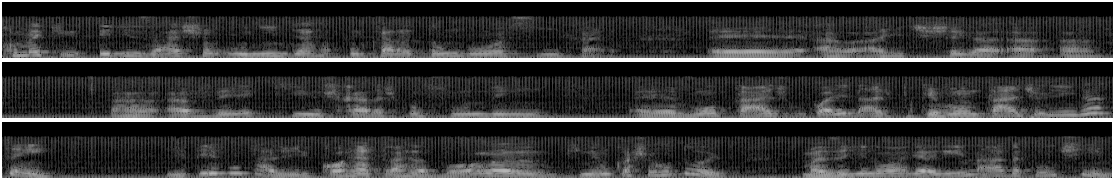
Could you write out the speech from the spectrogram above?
como é que eles acham o Ninja um cara tão bom assim, cara? é, a, a, gente chega a, a, a, ver que os caras confundem é, vontade com qualidade, porque vontade ele ainda tem. Ele tem vontade, ele corre atrás da bola que nem um cachorro doido. Mas ele não agrega em nada com o time,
